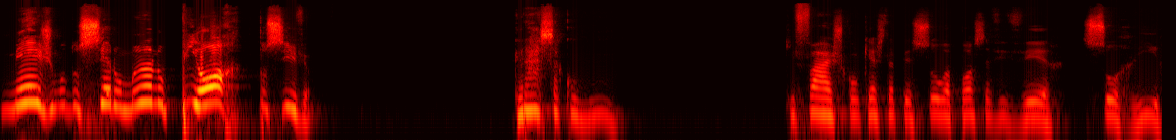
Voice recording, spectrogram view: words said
mesmo do ser humano pior possível. Graça comum que faz com que esta pessoa possa viver, sorrir,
